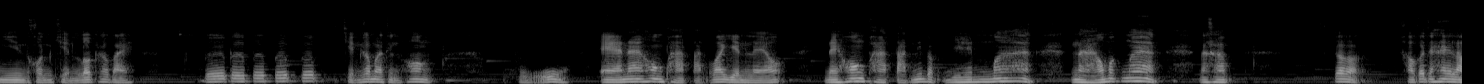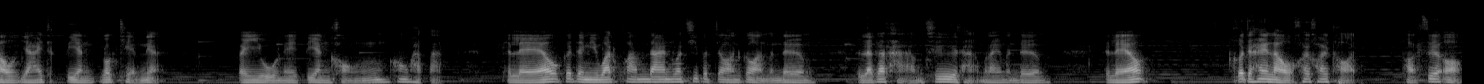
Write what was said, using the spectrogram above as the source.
มีคนเขียนรถเข้าไปปึ๊บปึ๊บปึ๊บปึ๊บปึ๊บเขียนเข้ามาถึงห้องโหแอร์หน้าห้องผ่าตัดว่าเย็นแล้ว ในห้องผ่าตัดนี่แบบเย็นมาก หนาวมากๆนะครับ ก็เขาก็จะให้เราย้ายจากเตียงรถเข็นเนี่ยไปอยู่ในเตียงของห้องผ่าตัด เสร็จแล้วก็จะมีวัดความดันวัดชีพจรก่อนเหมือนเดิมเสร็จแล้วก็ถามชื่อถามอะไรเหมือนเดิม เสร็จแล้วก็จะให้เราค่อยๆถอดถอดเสื้อออก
